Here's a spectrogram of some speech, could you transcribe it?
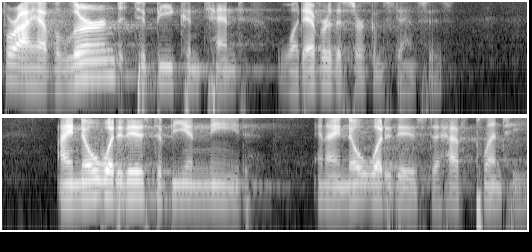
for I have learned to be content, whatever the circumstances. I know what it is to be in need, and I know what it is to have plenty.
